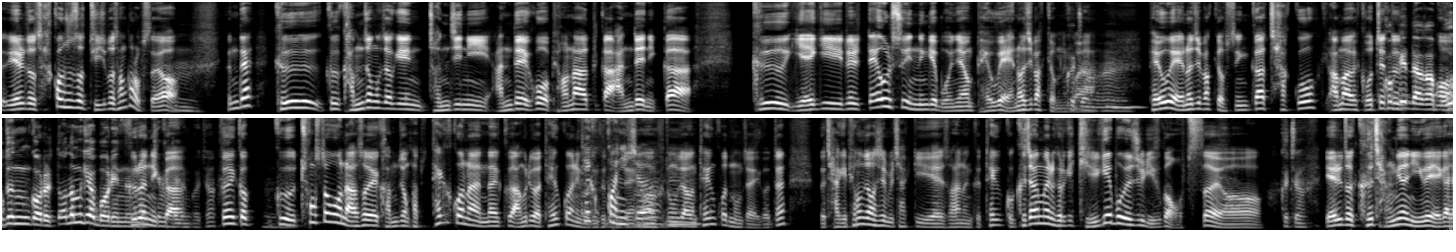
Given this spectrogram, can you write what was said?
예를 들어 사건 순서 뒤집어 상관없어요. 음. 근데 그, 그 감정적인 전진이 안 되고 변화가 안 되니까 그 얘기를 때울 수 있는 게 뭐냐면 배우의 에너지밖에 없는 그죠. 거야. 음. 배우의 에너지밖에 없으니까 자꾸 아마 어쨌든 거기다가 어, 모든 거를 떠넘겨 버리는 그러니까. 느낌이 되는 거죠. 그러니까 음. 그총 쏘고 나서의 감정 갑자기 태극권 난그 아무리 봐도 태극권이거든. 태극권이죠. 그, 동작. 어, 그 동작은 음. 태극권 동작이거든. 그 자기 평정심을 찾기 위해서 하는 그 태극권 그 장면을 그렇게 길게 보여줄 이유가 없어요. 그죠. 예를 들어 그 장면 이후에 얘가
